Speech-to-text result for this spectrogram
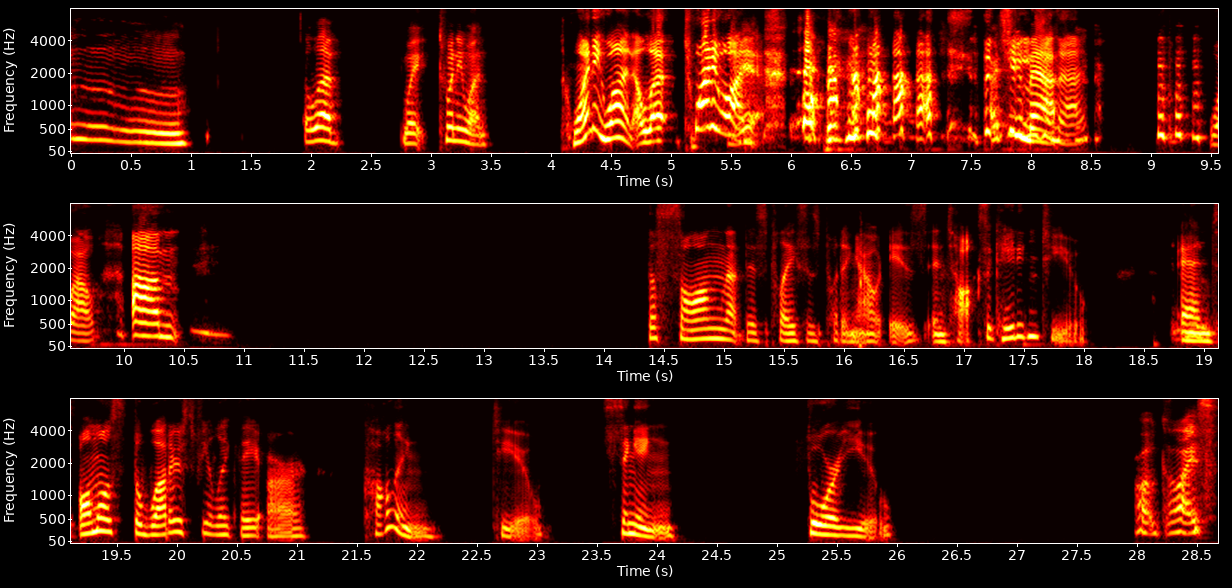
Mm. 11. Wait, 21. 21, 11, 21. Yeah. the I do change in math. that. Wow. Um the song that this place is putting out is intoxicating to you. And almost the waters feel like they are calling to you, singing for you. Oh, guys,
